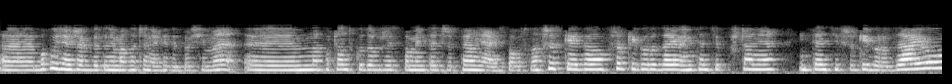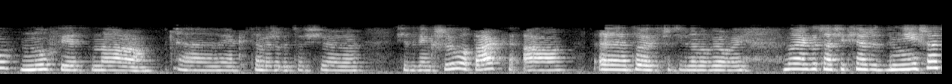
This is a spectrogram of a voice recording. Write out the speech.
E, Bo później już jakby to nie ma znaczenia, kiedy prosimy. E, Na początku dobrze jest pamiętać, że pełnia jest po prostu na wszystkiego, wszelkiego rodzaju intencje puszczanie, intencji wszelkiego rodzaju. Nów jest na, e, jak chcemy, żeby coś się zwiększyło, tak? A co jest przeciwne nowiowej? No jak zaczyna się księżyc zmniejszać,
